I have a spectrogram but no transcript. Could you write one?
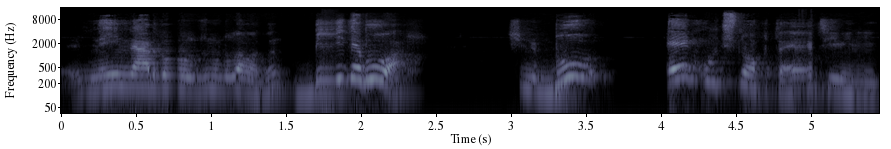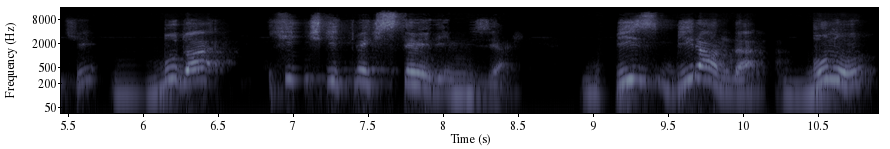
neyin nerede olduğunu bulamadın. Bir de bu var. Şimdi bu en uç nokta Apple TV'ninki. Bu da hiç gitmek istemediğimiz yer. Biz bir anda bunu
